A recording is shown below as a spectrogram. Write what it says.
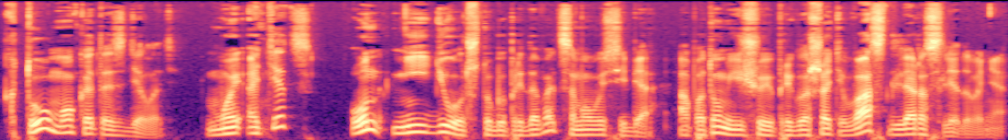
Кто мог это сделать? Мой отец? Он не идиот, чтобы предавать самого себя, а потом еще и приглашать вас для расследования.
